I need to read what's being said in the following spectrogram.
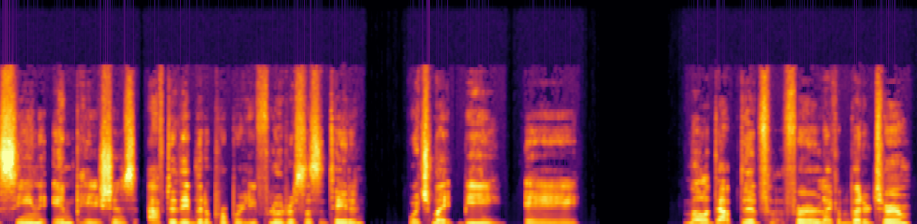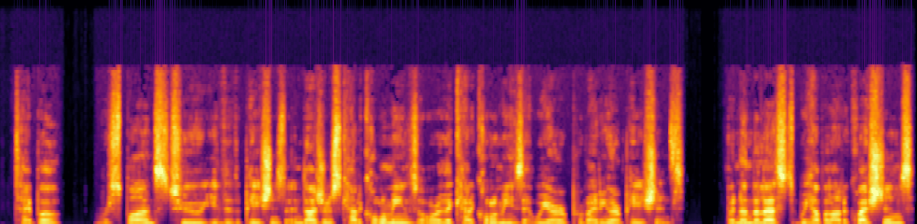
seen in patients after they've been appropriately fluid resuscitated, which might be a maladaptive, for lack of a better term, type of response to either the patient's endogenous catecholamines or the catecholamines that we are providing our patients. But nonetheless, we have a lot of questions.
